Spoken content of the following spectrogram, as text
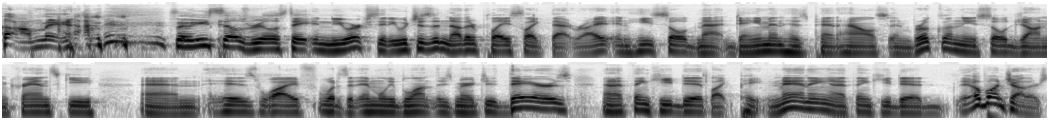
oh man, so he sells real estate in New York City, which is another place like that, right? And he sold Matt Damon his penthouse in Brooklyn. He sold John Krasinski and his wife, what is it, Emily Blunt, that he's married to, theirs. And I think he did like Peyton Manning. And I think he did a bunch of others.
